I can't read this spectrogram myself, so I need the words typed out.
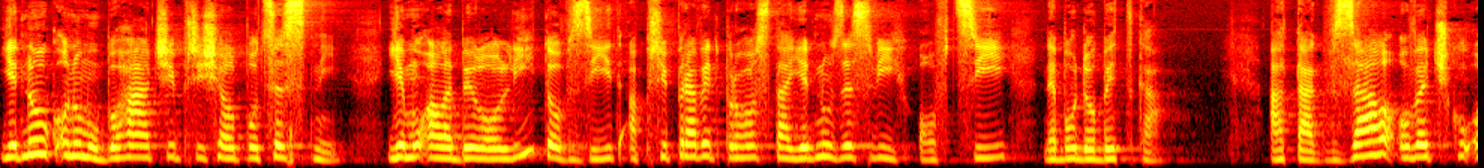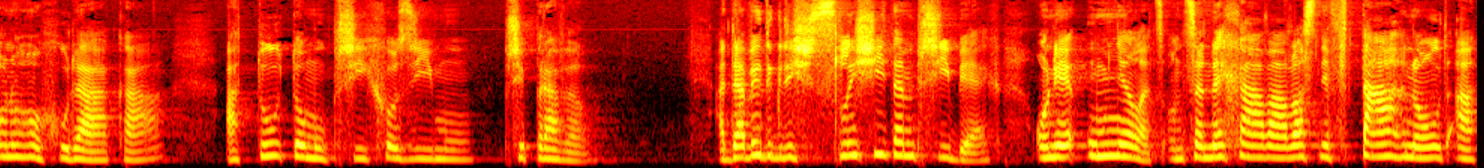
Jednou k onomu boháči přišel pocestný. Jemu ale bylo líto vzít a připravit pro hosta jednu ze svých ovcí nebo dobytka. A tak vzal ovečku onoho chudáka a tu tomu příchozímu připravil. A David, když slyší ten příběh, on je umělec, on se nechává vlastně vtáhnout a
